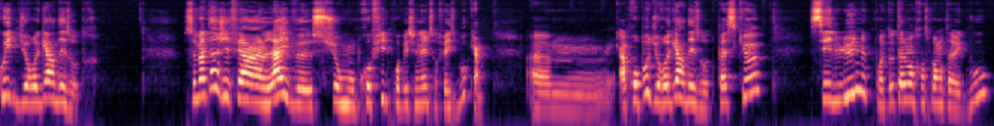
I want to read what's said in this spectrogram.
Quid du regard des autres Ce matin, j'ai fait un live sur mon profil professionnel sur Facebook euh, à propos du regard des autres. Parce que c'est l'une, pour être totalement transparente avec vous,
